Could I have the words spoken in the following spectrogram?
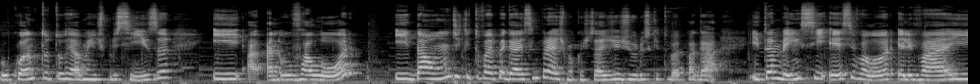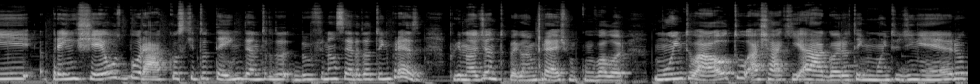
o quanto tu realmente precisa e a, a, o valor e da onde que tu vai pegar esse empréstimo, a quantidade de juros que tu vai pagar. E também se esse valor ele vai preencher os buracos que tu tem dentro do, do financeiro da tua empresa. Porque não adianta tu pegar um empréstimo com um valor muito alto, achar que ah, agora eu tenho muito dinheiro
